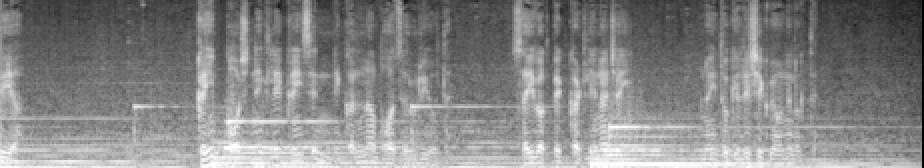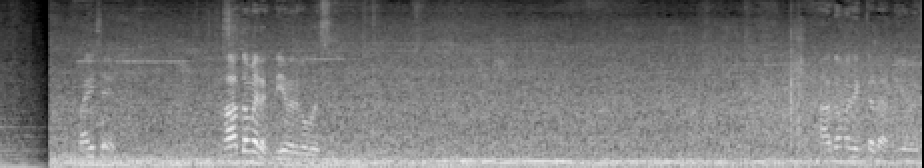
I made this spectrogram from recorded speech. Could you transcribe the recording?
रिया। कहीं पहुँचने के लिए कहीं से निकलना बहुत ज़रूरी होता है। सही वक्त पे कट लेना चाहिए, नहीं तो गिले शिकवे होने लगते हैं। भाई साहब, हाथों में लगती है मेरे को बस। हाथों में दिक्कत आती है बस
